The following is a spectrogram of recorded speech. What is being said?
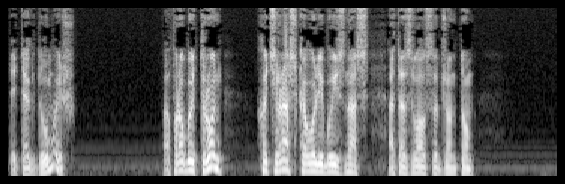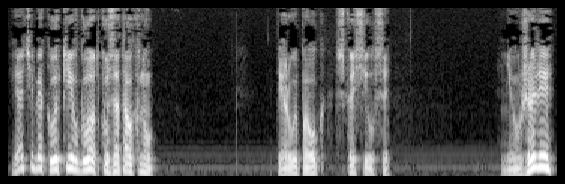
Ты так думаешь? Попробуй тронь хоть раз кого-либо из нас, — отозвался Джон Том. Я тебе клыки в глотку затолкну. Первый паук скосился. Неужели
